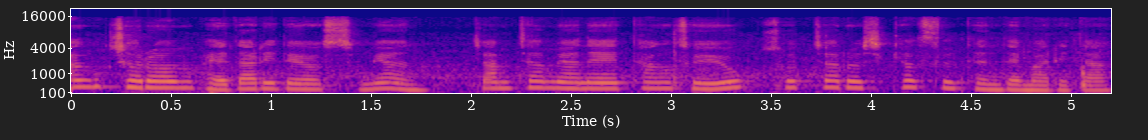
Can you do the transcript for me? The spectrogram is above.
한국처럼 배달이 되었으면 짬짜면에 탕수육 소짜로 시켰을 텐데 말이다.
